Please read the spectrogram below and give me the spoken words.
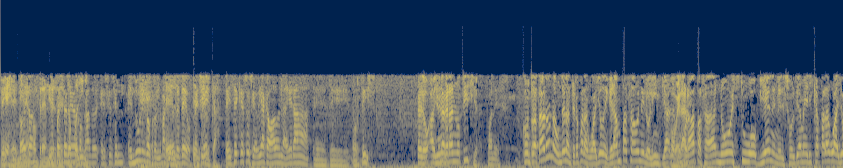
Sí, eh, todo eso, y después comprando- Ese es el, el único problema que yo les veo. Pensé, pensé que eso se había acabado en la era eh, de Ortiz. Pero hay una gran noticia. ¿Cuál es? Contrataron a un delantero paraguayo de gran pasado en el Olimpia. La Ovelar. temporada pasada no estuvo bien en el Sol de América paraguayo,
